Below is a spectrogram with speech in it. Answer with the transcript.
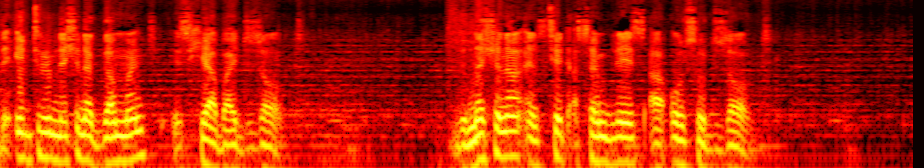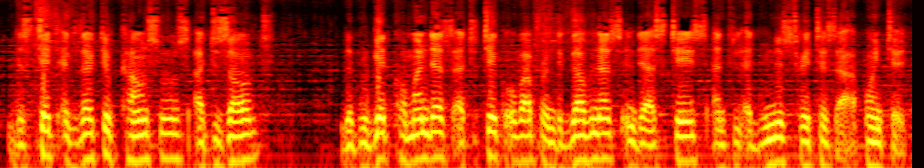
The interim national government is hereby dissolved. The national and state assemblies are also dissolved. The state executive councils are dissolved. The brigade commanders are to take over from the governors in their states until administrators are appointed.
